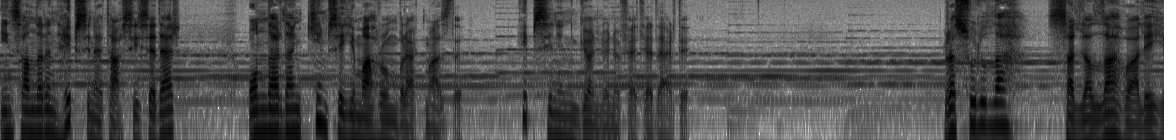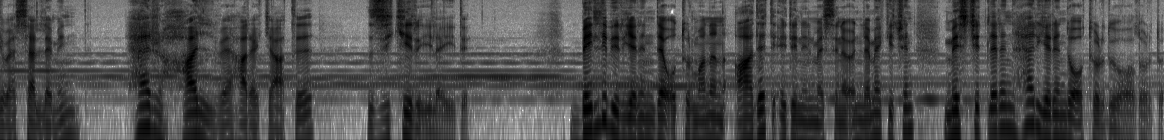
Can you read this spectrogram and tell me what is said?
insanların hepsine tahsis eder, onlardan kimseyi mahrum bırakmazdı. Hepsinin gönlünü fethederdi. Resulullah sallallahu aleyhi ve sellemin her hal ve harekatı zikir ileydi. Belli bir yerinde oturmanın adet edinilmesini önlemek için mescitlerin her yerinde oturduğu olurdu.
